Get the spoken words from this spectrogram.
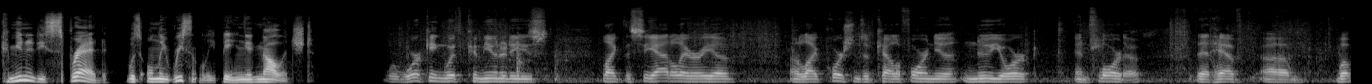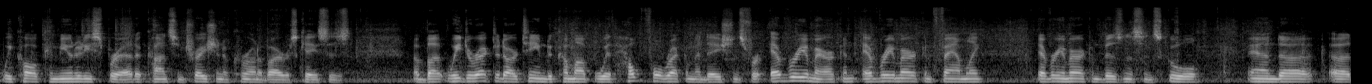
community spread was only recently being acknowledged. We're working with communities like the Seattle area, uh, like portions of California, New York, and Florida that have um, what we call community spread, a concentration of coronavirus cases. Uh, but we directed our team to come up with helpful recommendations for every American, every American family, every American business and school. And uh, uh,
